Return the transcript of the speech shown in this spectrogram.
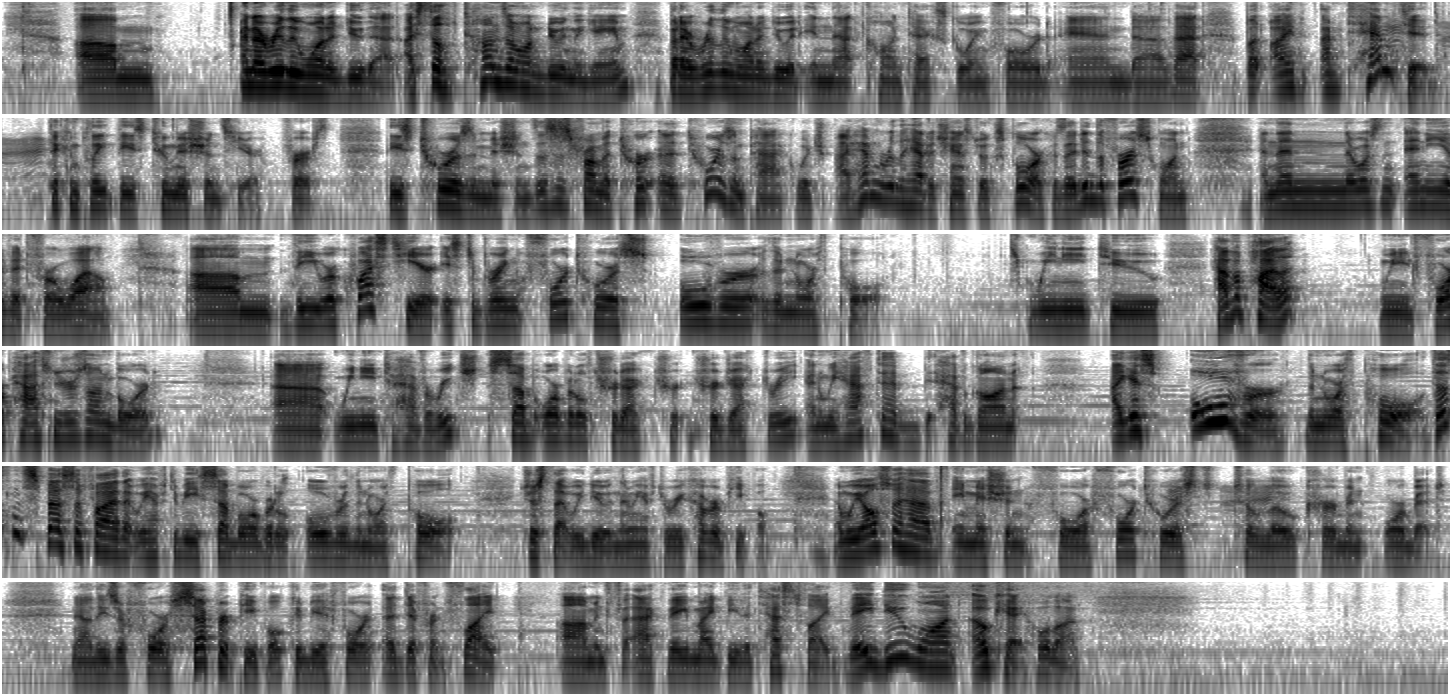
And I really want to do that. I still have tons I want to do in the game, but I really want to do it in that context going forward and uh, that. But I, I'm tempted to complete these two missions here first. These tourism missions. This is from a, tour a tourism pack, which I haven't really had a chance to explore because I did the first one, and then there wasn't any of it for a while. Um, the request here is to bring four tourists over the North Pole. We need to have a pilot. We need four passengers on board. Uh, we need to have reached suborbital traje tra trajectory, and we have to have, have gone I guess, over the North Pole. It doesn't specify that we have to be suborbital over the North Pole, just that we do, and then we have to recover people. And we also have a mission for four tourists to low Kerbin orbit. Now, these are four separate people, could be a, four, a different flight. Um, in fact, they might be the test flight. They do want, okay, hold on.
